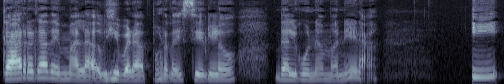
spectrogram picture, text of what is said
carga de mala vibra, por decirlo de alguna manera. Y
